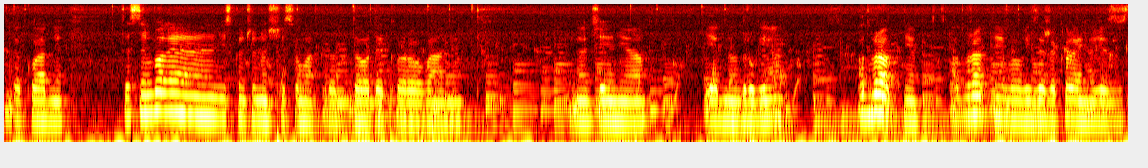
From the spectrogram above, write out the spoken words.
Dokładnie. Te symbole nieskończoności są łatwe do, do dekorowania. Nadzienia. Jedno, drugie. Odwrotnie. Odwrotnie, bo widzę, że kolejność jest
